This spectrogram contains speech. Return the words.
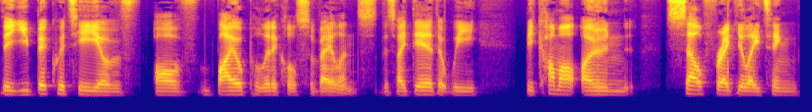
the ubiquity of of biopolitical surveillance. This idea that we become our own self-regulating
